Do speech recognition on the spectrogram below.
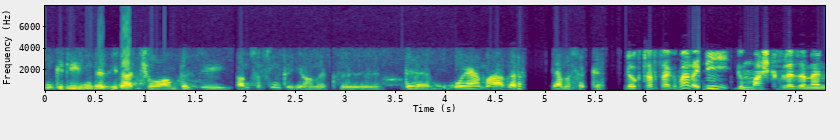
እንግዲህ እነዚህ ናቸው አሁን በዚህ በአምሳ ስምንተኛው ዓመት ሙያ ማህበር ያመሰገን ዶክተር ተግባር እንዲህ ግማሽ ክፍለ ዘመን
